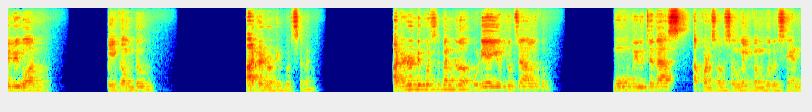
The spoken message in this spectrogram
everyone, welcome to Arta 24/7. Arta 24/7 ର ଓଡ଼ିଆ YouTube channel को ମୁଁ ବିଭୂତି ଦାସ ଆପଣ ସମସ୍ତଙ୍କୁ ୱେଲକମ୍ କରୁଛି ଆଣ୍ଡ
